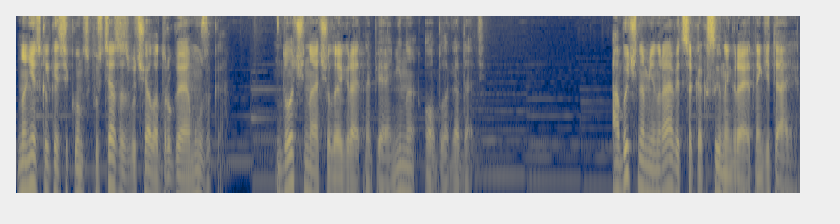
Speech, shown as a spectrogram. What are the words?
Но несколько секунд спустя зазвучала другая музыка. Дочь начала играть на пианино «О, благодать». Обычно мне нравится, как сын играет на гитаре,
